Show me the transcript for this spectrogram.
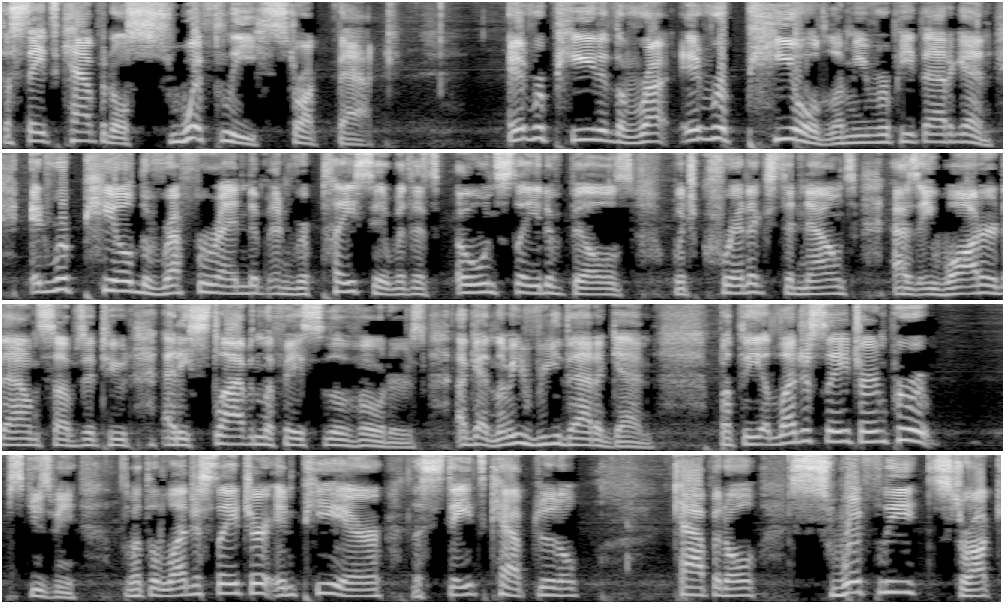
the state's capital, swiftly struck back. It repeated the re- it repealed. Let me repeat that again. It repealed the referendum and replaced it with its own slate of bills, which critics denounce as a watered down substitute and a slap in the face to the voters. Again, let me read that again. But the legislature in Peru, excuse me, but the legislature in Pierre, the state's capital, capital, swiftly struck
